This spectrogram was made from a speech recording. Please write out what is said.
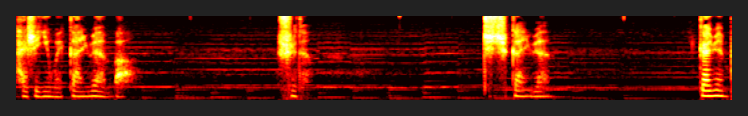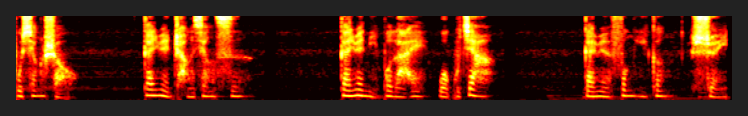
还是因为甘愿吧。”是的，只是甘愿，甘愿不相守，甘愿长相思。甘愿你不来，我不嫁；甘愿风一更，水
